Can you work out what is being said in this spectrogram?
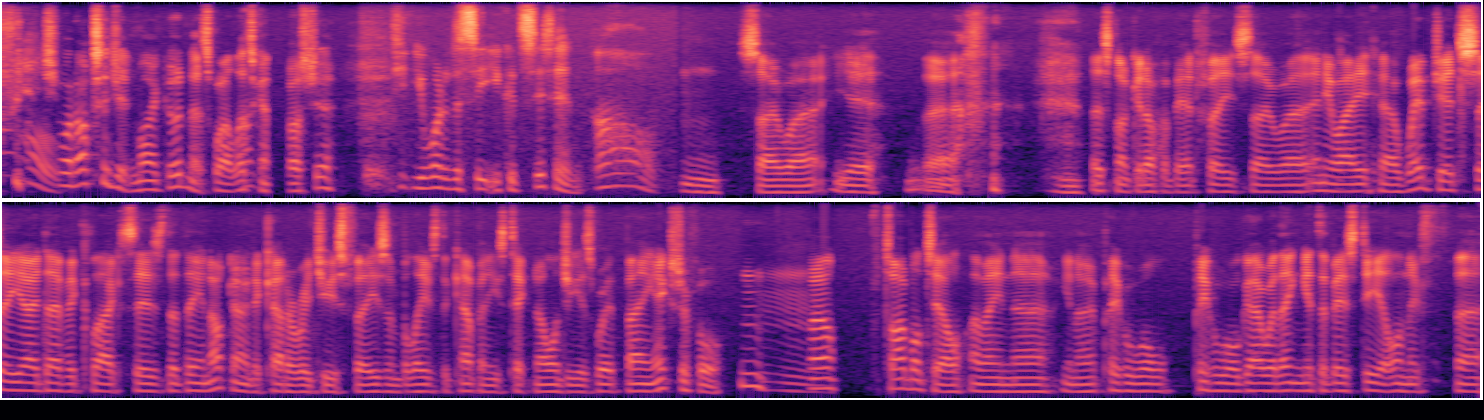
Oh. you want oxygen? My goodness! Well, that's going to cost you. You wanted a seat you could sit in. Oh, Mm, so uh, yeah, uh, let's not get off about fees. So uh, anyway, uh, Webjet CEO David Clark says that they are not going to cut or reduce fees and believes the company's technology is worth paying extra for. Mm, Well, time will tell. I mean, uh, you know, people will people will go where they can get the best deal, and if uh,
